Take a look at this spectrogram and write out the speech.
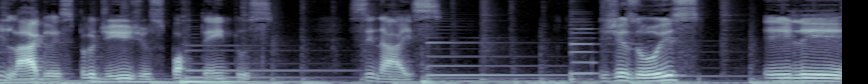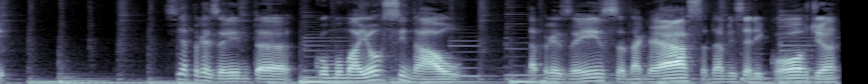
milagres, prodígios, portentos, sinais. Jesus, ele se apresenta como o maior sinal da presença, da graça, da misericórdia,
